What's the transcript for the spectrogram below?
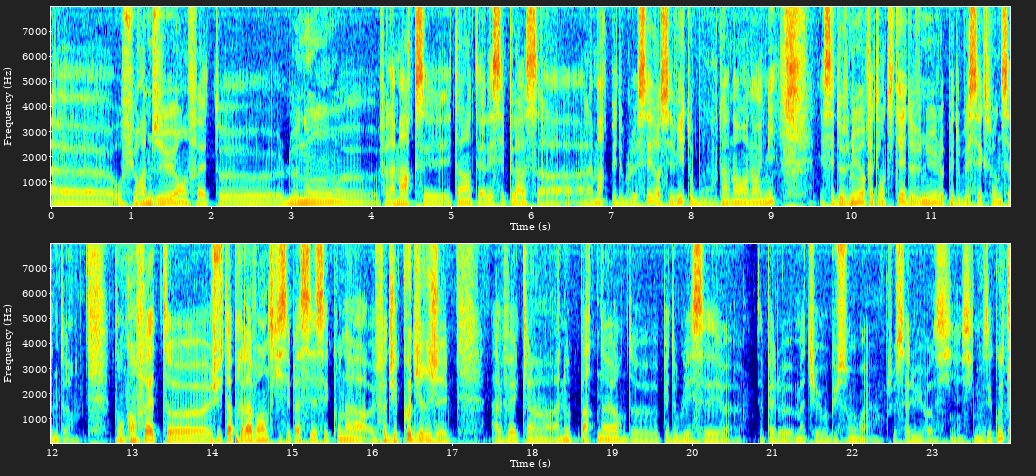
Euh, au fur et à mesure, en fait, le nom, la marque s'est éteinte et a laissé place à, la marque PwC assez vite, au bout d'un an, un an et demi. Et c'est devenu, en fait, l'entité est devenue le PwC Experience Center. Donc en fait, juste après la vente, ce qui s'est passé, c'est qu'on a, en fait, j'ai co-dirigé avec un, autre partenaire de PwC s'appelle Mathieu Aubusson, je salue s'il si, nous écoute.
